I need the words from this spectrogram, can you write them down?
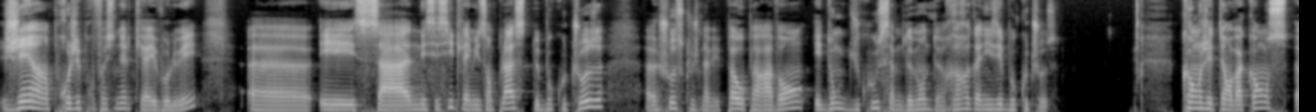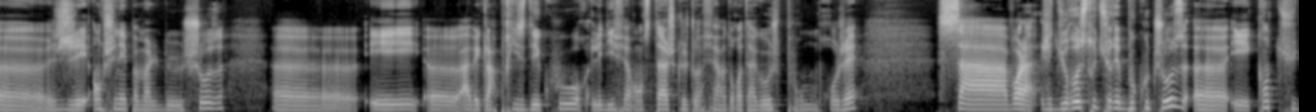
J'ai un projet professionnel qui a évolué. et ça nécessite la mise en place de beaucoup de choses. Euh, chose que je n'avais pas auparavant, et donc du coup ça me demande de réorganiser beaucoup de choses. Quand j'étais en vacances, euh, j'ai enchaîné pas mal de choses, euh, et avec la reprise des cours, les différents stages que je dois faire à droite à gauche pour mon projet, ça, voilà, j'ai dû restructurer beaucoup de choses, et quand tu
